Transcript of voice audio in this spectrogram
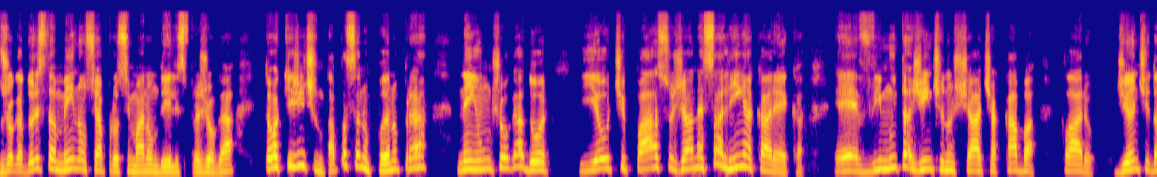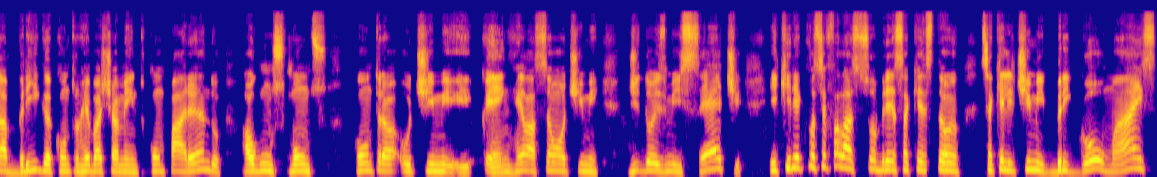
os jogadores também não se aproximaram deles para jogar. Então aqui a gente não tá passando pano para nenhum jogador. E eu te passo já nessa linha, careca. É, vi muita gente no chat, acaba, claro, diante da briga contra o rebaixamento, comparando alguns pontos contra o time em relação ao time de 2007 e queria que você falasse sobre essa questão se aquele time brigou mais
